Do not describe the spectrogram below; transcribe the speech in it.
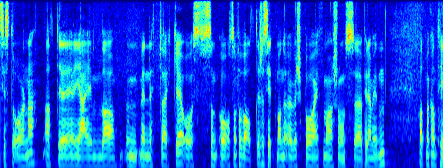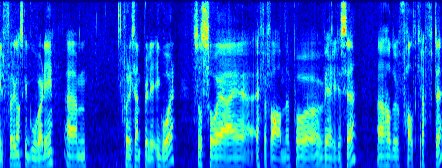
siste årene. At jeg da med nettverket og som, og som forvalter så sitter man jo øverst på informasjonspyramiden. At man kan tilføre ganske god verdi. Um, F.eks. i går så så jeg FFA-ene på VLGC. Jeg hadde falt kraftig.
